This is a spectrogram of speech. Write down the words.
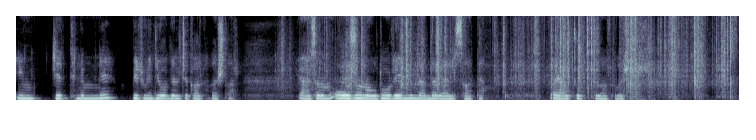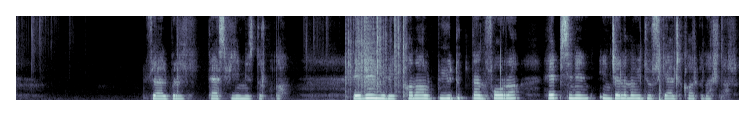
incetilimli bir video gelecek arkadaşlar. Yani sanırım orijinal olduğu renginden de belli zaten. Bayağı çok güzel arkadaşlar. Güzel bir tespihimizdir bu da. Dediğim gibi kanal büyüdükten sonra hepsinin inceleme videosu gelecek arkadaşlar.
